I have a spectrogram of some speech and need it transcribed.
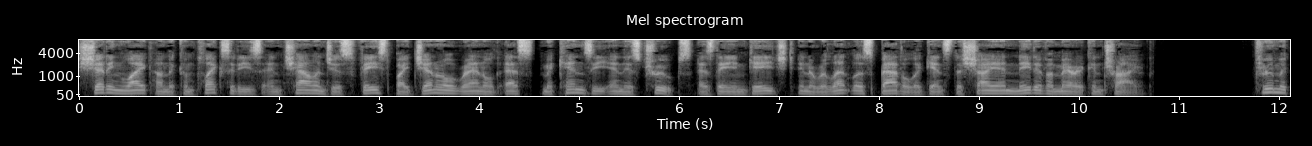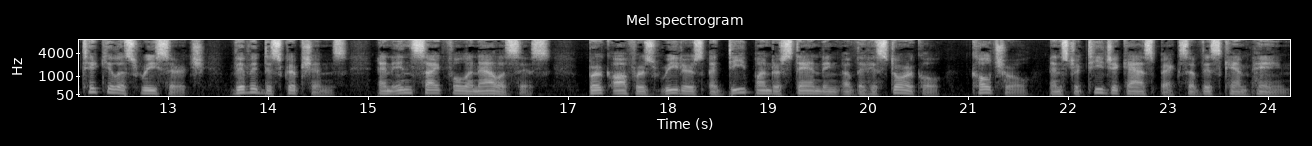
shedding light on the complexities and challenges faced by General Ranald S. Mackenzie and his troops as they engaged in a relentless battle against the Cheyenne Native American tribe. Through meticulous research, vivid descriptions, and insightful analysis, Bourke offers readers a deep understanding of the historical, cultural, and strategic aspects of this campaign.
